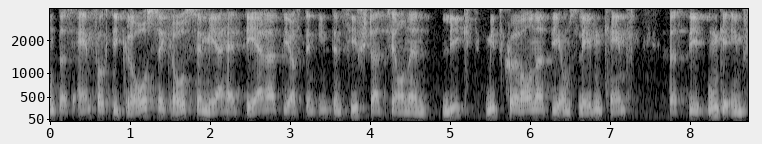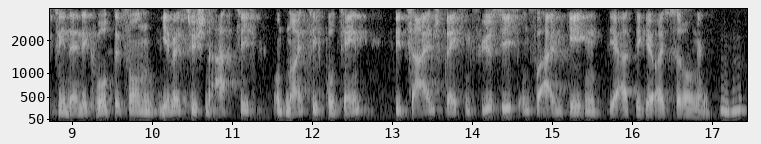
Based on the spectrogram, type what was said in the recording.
und dass einfach die große, große Mehrheit derer, die auf den Intensivstationen liegt mit Corona, die ums Leben kämpft, dass die ungeimpft sind. Eine Quote von jeweils zwischen 80 und 90 Prozent. Die Zahlen sprechen für sich und vor allem gegen derartige Äußerungen. Mhm.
